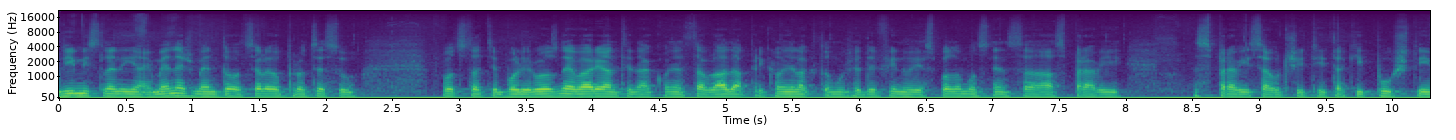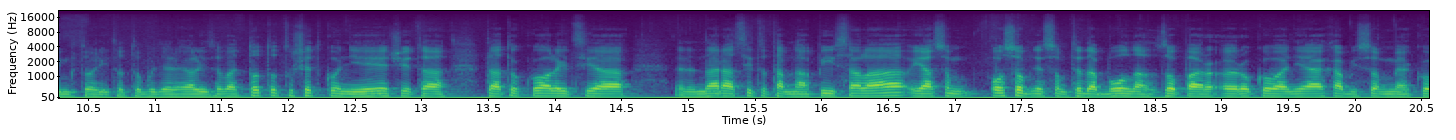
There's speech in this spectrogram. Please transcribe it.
vymyslený aj toho celého procesu. V podstate boli rôzne varianty, nakoniec tá vláda priklonila k tomu, že definuje spolomocnenca a spraví, spraví sa určitý taký push tým, ktorý toto bude realizovať. Toto tu všetko nie je, čiže tá, táto koalícia naraz si to tam napísala. Ja som osobne som teda bol na zopár rokovaniach, aby som ako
